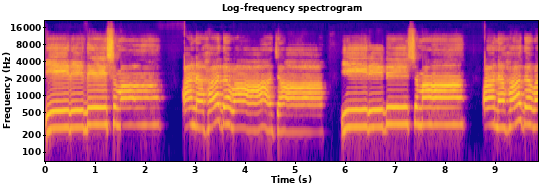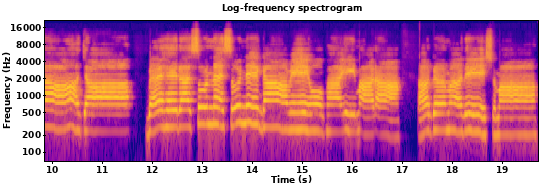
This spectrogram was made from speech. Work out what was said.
ઈરે દેશમાં અનહદ વાજા ઈરે દેશમાં અનહદ વાજા બહેરા સુન સુન ગાવે ઓ ભાઈ મારા અગમ દેશમાં.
